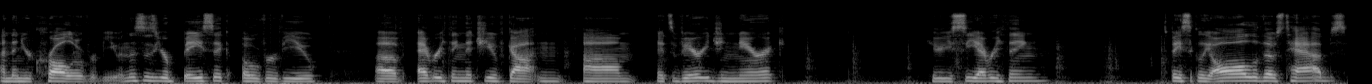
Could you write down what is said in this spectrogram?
and then your crawl overview. And this is your basic overview of everything that you've gotten. Um, it's very generic here you see everything. It's basically all of those tabs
